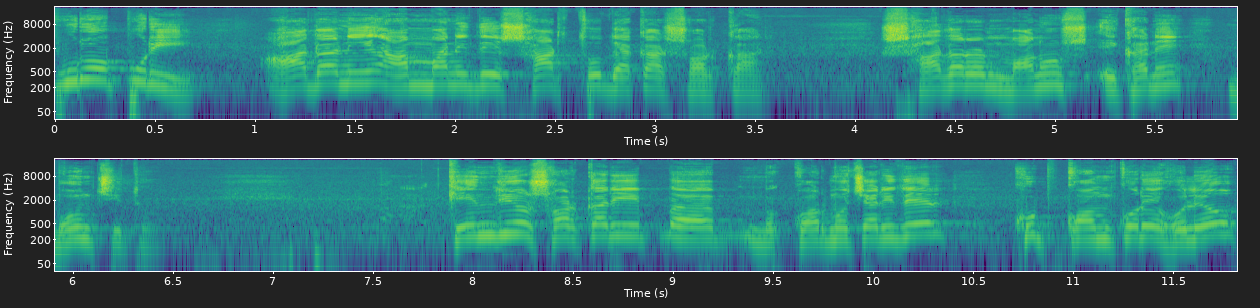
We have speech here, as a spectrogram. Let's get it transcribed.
পুরোপুরি আদানি আম্বানিদের স্বার্থ দেখার সরকার। সাধারণ মানুষ এখানে বঞ্চিত। কেন্দ্রীয় সরকারি কর্মচারীদের খুব কম করে হলেও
